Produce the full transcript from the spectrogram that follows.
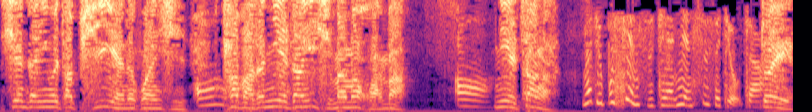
现在因为他皮炎的关系哦，他把他孽障一起慢慢还吧，哦，孽障啊。那就不限时间念四十九张。。对，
